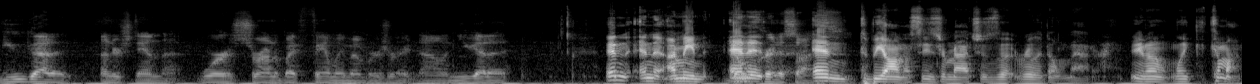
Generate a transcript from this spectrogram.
you gotta understand that we're surrounded by family members right now, and you gotta And and I mean, don't and it criticize. And to be honest, these are matches that really don't matter. You know, like come on.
